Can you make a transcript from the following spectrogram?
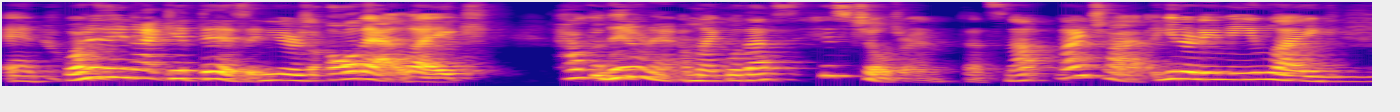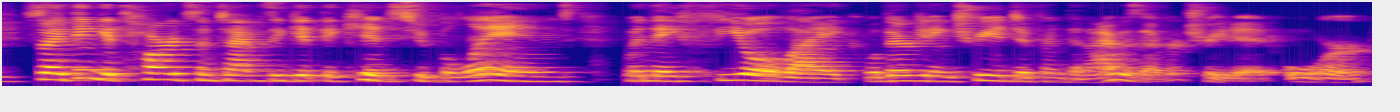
And why do they not get this? And you know, there's all that like, how could they don't have, I'm like, well, that's his children. That's not my child. You know what I mean? Like, Mhm. so I think it's hard sometimes to get the kids to blend when they feel like, well, they're getting treated different than I was ever treated. Or,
